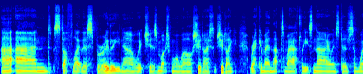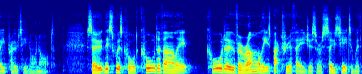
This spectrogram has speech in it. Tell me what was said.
uh, and stuff like the spirulina, which is much more well. Should I should I recommend that to my athletes now instead of some whey protein or not? So this was called Cordovale. Caudovirales bacteriophages are associated with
